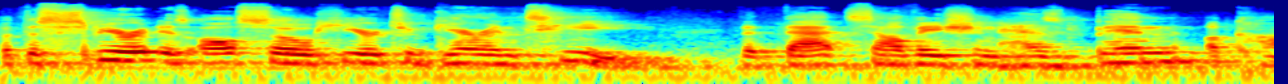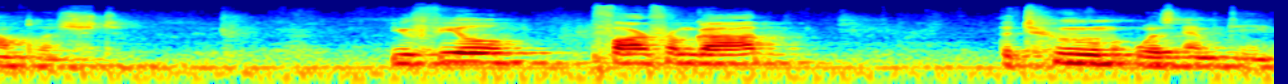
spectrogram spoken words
But the Spirit is also here to guarantee that that salvation has been accomplished. You feel far from God? The tomb was empty.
